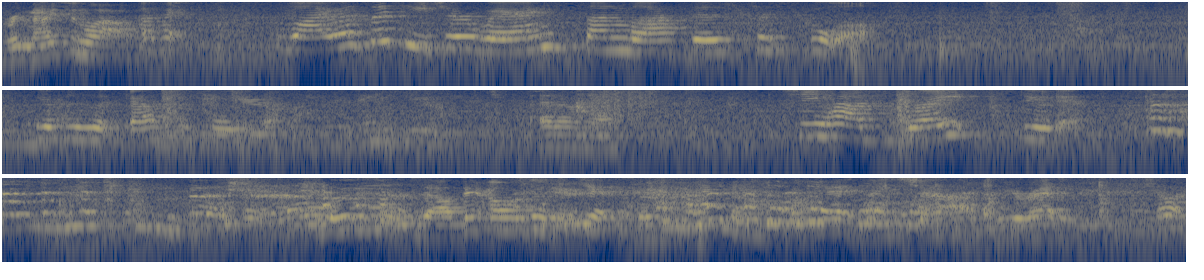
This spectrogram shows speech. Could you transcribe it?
Re- Nice and loud. Okay. Why was the teacher wearing sunglasses to school? You have to guess the same I don't know. She had bright students. Losers out there. Oh, just kidding. Okay, nice job. Are You're ready. Sure.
